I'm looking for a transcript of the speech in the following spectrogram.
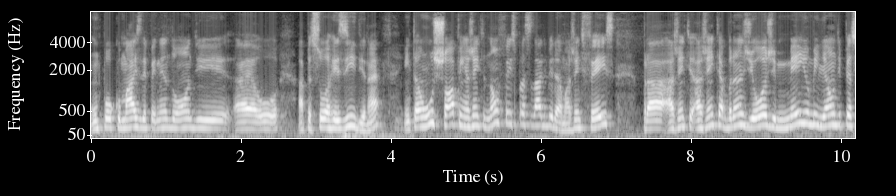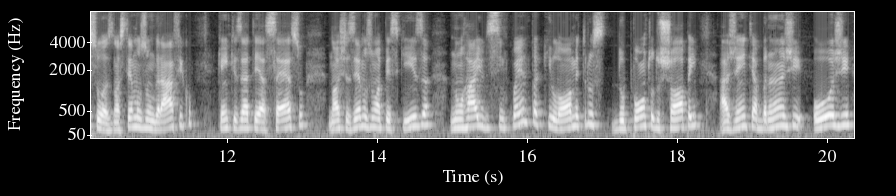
um pouco mais, dependendo onde é, o, a pessoa reside, né? Então o shopping a gente não fez para a cidade de Birama, a gente fez para a gente a gente abrange hoje meio milhão de pessoas. Nós temos um gráfico, quem quiser ter acesso, nós fizemos uma pesquisa num raio de 50 quilômetros do ponto do shopping, a gente abrange hoje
